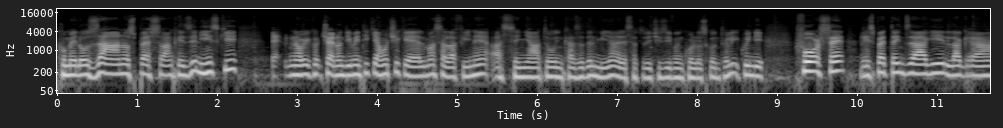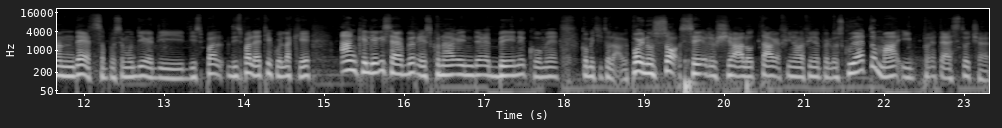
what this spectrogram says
come Lozano, spesso anche Zelinski. Eh, non, cioè, non dimentichiamoci che Elmas alla fine ha segnato in casa del Milan ed è stato decisivo in quello scontro lì. Quindi, forse rispetto a Inzaghi, la grandezza, possiamo dire, di, di, Spal- di Spalletti è quella che anche le riserve riescono a rendere bene come, come titolare. Poi non so se riuscirà a lottare fino alla fine per lo scudetto, ma il pretesto c'è.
